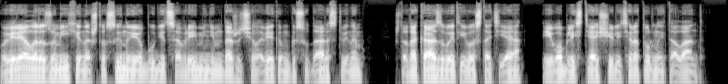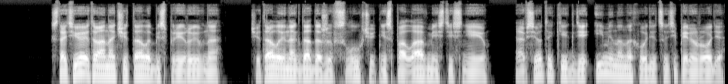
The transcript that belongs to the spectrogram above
Уверяла Разумихина, что сын ее будет со временем даже человеком государственным, что доказывает его статья и его блестящий литературный талант. Статью эту она читала беспрерывно, читала иногда даже вслух, чуть не спала вместе с нею, а все-таки где именно находится теперь Родя,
